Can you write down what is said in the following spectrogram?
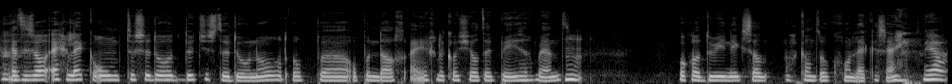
het is wel echt lekker om tussendoor dutjes te doen hoor. Op, eh, op een dag eigenlijk als je altijd bezig bent. Hm. Ook al doe je niks, dan kan het ook gewoon lekker zijn. Ja,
